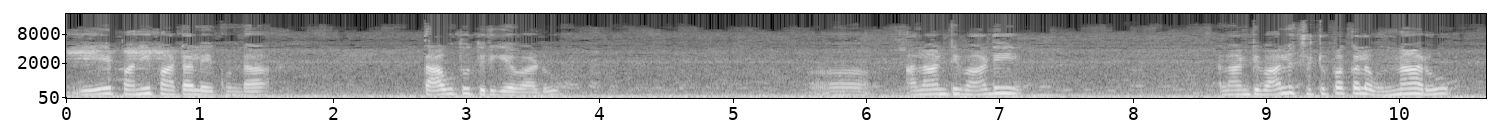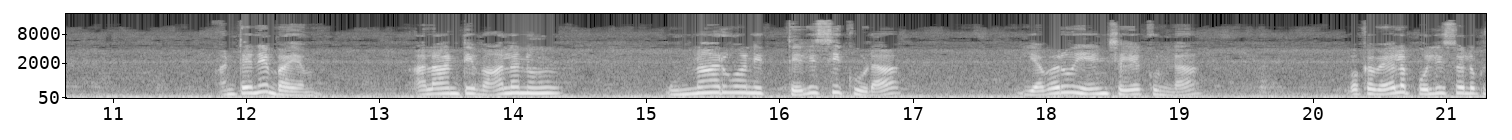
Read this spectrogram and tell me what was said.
ఏ పని పాట లేకుండా తాగుతూ తిరిగేవాడు. అలాంటి వాడి అలాంటి వాళ్ళు చుట్టుపక్కల ఉన్నారు అంటేనే భయం. అలాంటి వాళ్ళను ఉన్నారు అని తెలిసి కూడా ఎవరూ ఏం చేయకుండా ఒకవేళ పోలీసులకు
